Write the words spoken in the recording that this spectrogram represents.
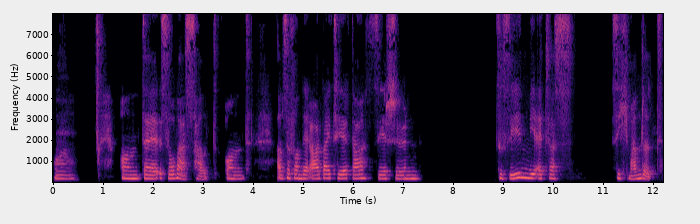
Wow. Und äh, sowas halt. Und also von der Arbeit her da sehr schön zu sehen, wie etwas sich wandelt.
